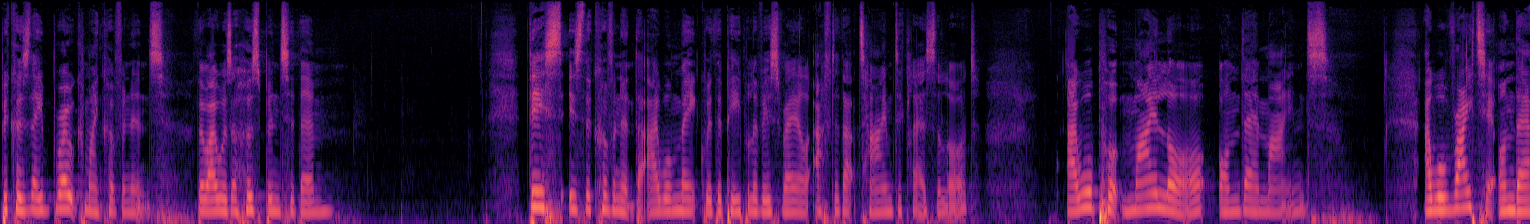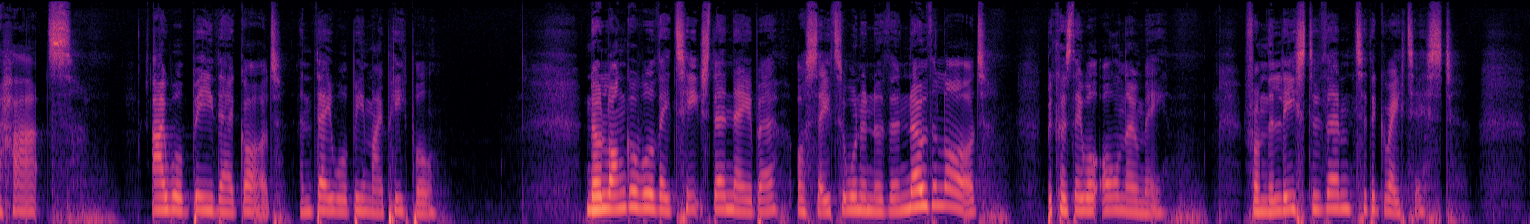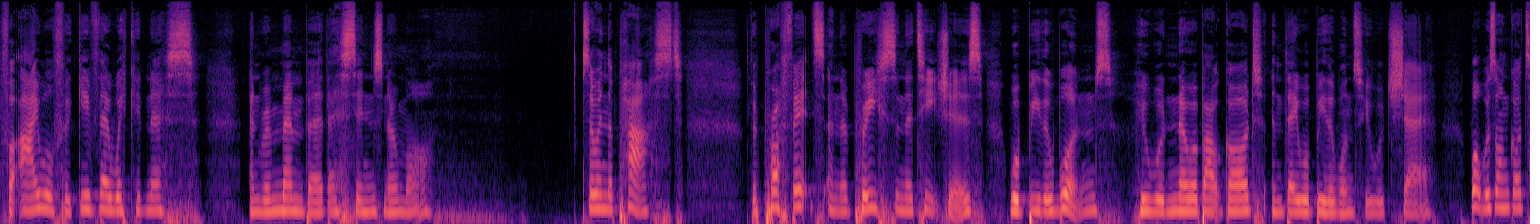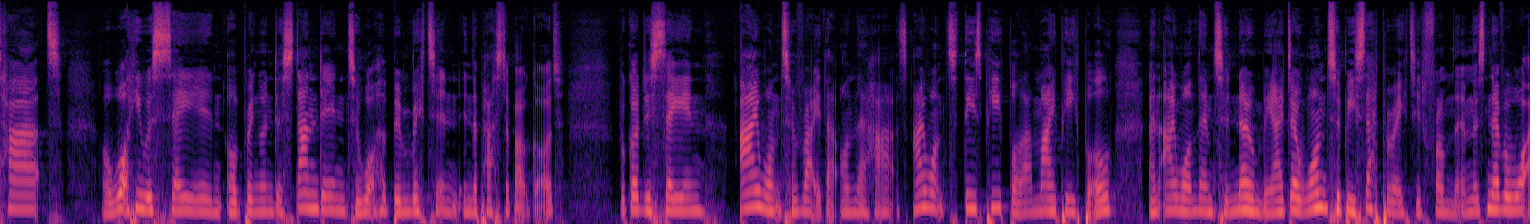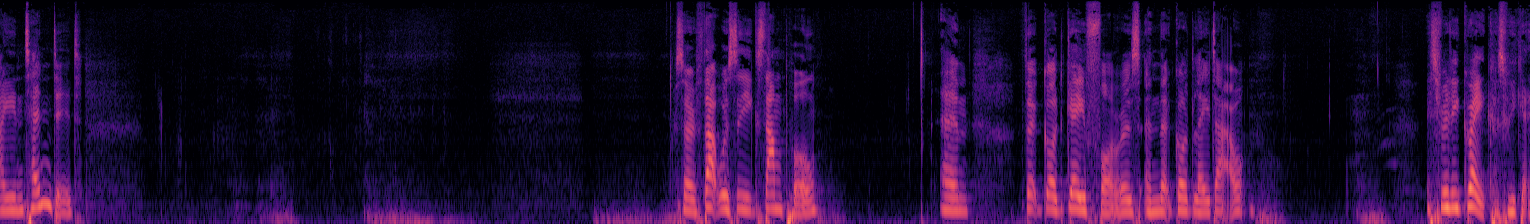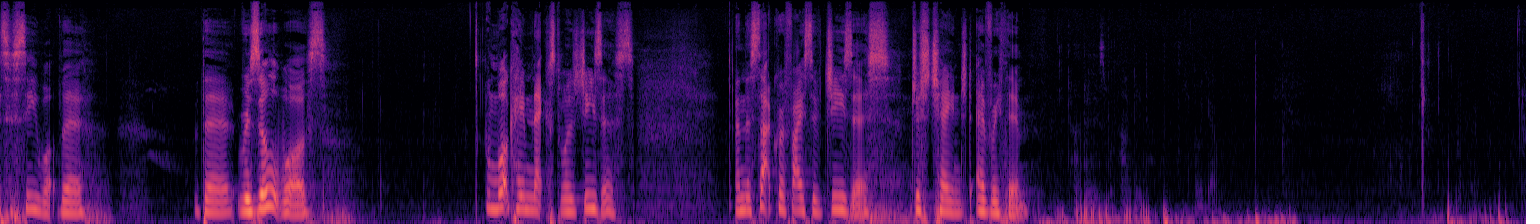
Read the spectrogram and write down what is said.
because they broke my covenant, though I was a husband to them. This is the covenant that I will make with the people of Israel after that time, declares the Lord. I will put my law on their minds I will write it on their hearts. I will be their God, and they will be my people. No longer will they teach their neighbor or say to one another, Know the Lord, because they will all know me, from the least of them to the greatest. For I will forgive their wickedness and remember their sins no more. So in the past, the prophets and the priests and the teachers would be the ones who would know about God, and they would be the ones who would share what was on God's heart, or what He was saying, or bring understanding to what had been written in the past about God. But God is saying, I want to write that on their hearts. I want these people are my people, and I want them to know me. I don't want to be separated from them. That's never what I intended. So, if that was the example, um, that God gave for us and that God laid out, it's really great because we get to see what the the result was. And what came next was Jesus. And the sacrifice of Jesus just changed everything.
